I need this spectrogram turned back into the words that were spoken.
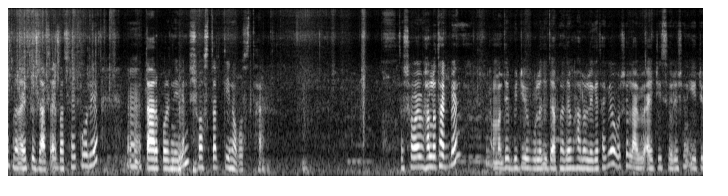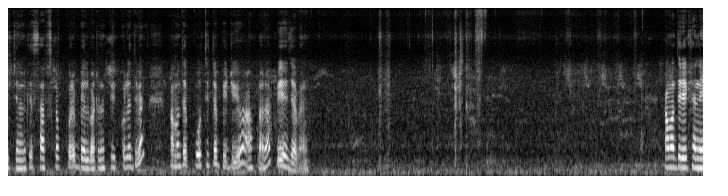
আপনারা একটু যাচাই বাছাই করে তারপরে নেবেন। সস্তার তিন অবস্থা। তো সবাই ভালো থাকবেন। আমাদের ভিডিওগুলো যদি আপনাদের ভালো লেগে থাকে, অবশ্যই লাভ আইটি সলিউশন ইউটিউব চ্যানেলকে সাবস্ক্রাইব করে বেল বাটনে ক্লিক করে দেবেন। আমাদের প্রতিটা ভিডিও আপনারা পেয়ে যাবেন। আমাদের এখানে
